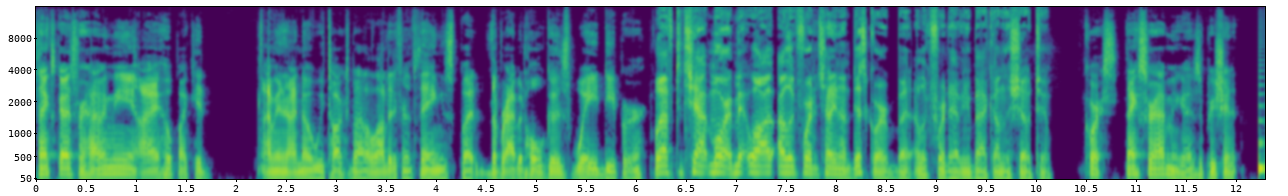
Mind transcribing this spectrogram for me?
Thanks, guys, for having me. I hope I could. I mean, I know we talked about a lot of different things, but the rabbit hole goes way deeper. We'll have to chat more. Well, I I look forward to chatting on Discord, but I look forward to having you back on the show too. Of course. Thanks for having me, guys. Appreciate it.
